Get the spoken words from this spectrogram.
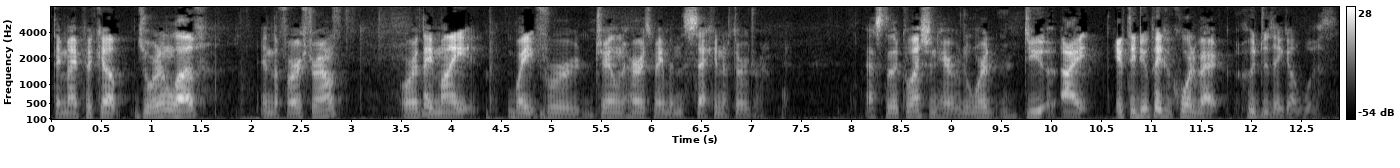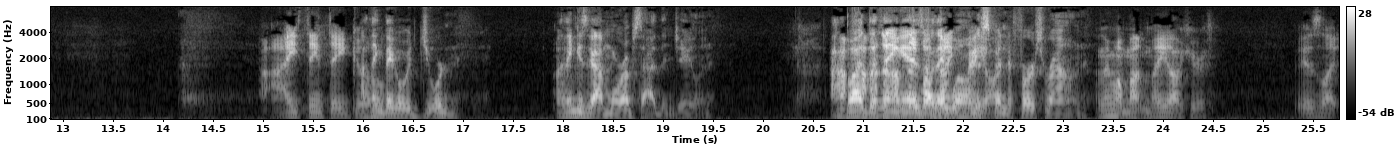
they might pick up Jordan Love in the first round, or they might wait for Jalen Hurts maybe in the second or third round. That's the question here. Where do you I if they do pick a quarterback, who do they go with? I think they go. I think they go with Jordan. I think he's got more upside than Jalen. But the I'm thing thinking is, are they Mike willing to spend a first round? I think what Mike Mayock here is like.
